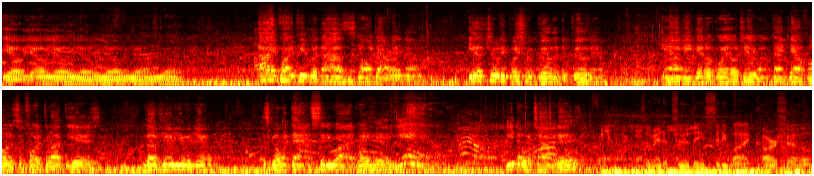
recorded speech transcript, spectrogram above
Yo, yo, yo, yo, yo, yo, yo. Alright, party people in the house is going down right now. Yours truly, Bushwick Bill in the building. You know what I mean? Geto Boy OG. want to thank y'all for all the support throughout the years. Love you, you, and you. It's going down citywide right here. Yeah! You know what time it is. So we made it to the citywide car show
